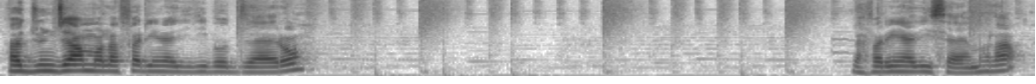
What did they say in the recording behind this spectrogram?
aggiungiamo la farina di tipo 0 la farina di semola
